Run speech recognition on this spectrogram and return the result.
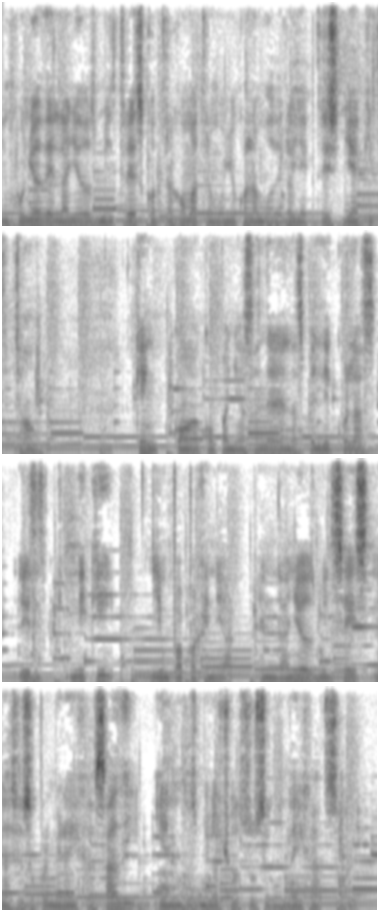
En junio del año 2003 contrajo matrimonio con la modelo y actriz Jackie Town, quien acompañó a Sandra en las películas Little Nicky y Un Papa Genial. En el año 2006 nació su primera hija Sadie y en el 2008 su segunda hija Sonia.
